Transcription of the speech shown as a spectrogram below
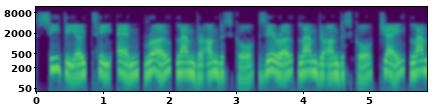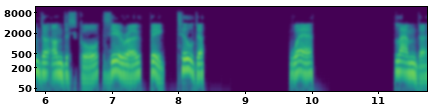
c dot n rho lambda underscore zero lambda underscore j lambda underscore zero big tilde where lambda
